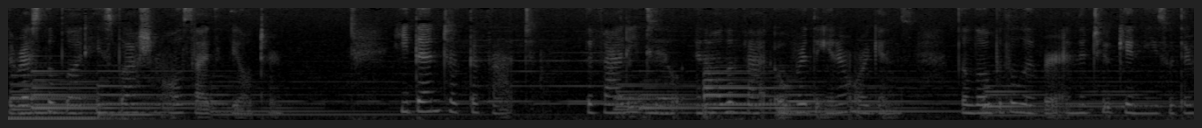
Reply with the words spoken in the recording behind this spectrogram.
The rest of the blood he splashed on all sides of the altar. He then took the fat, the fatty tail, and all the fat over the inner organs, the lobe of the liver, and the two kidneys with their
